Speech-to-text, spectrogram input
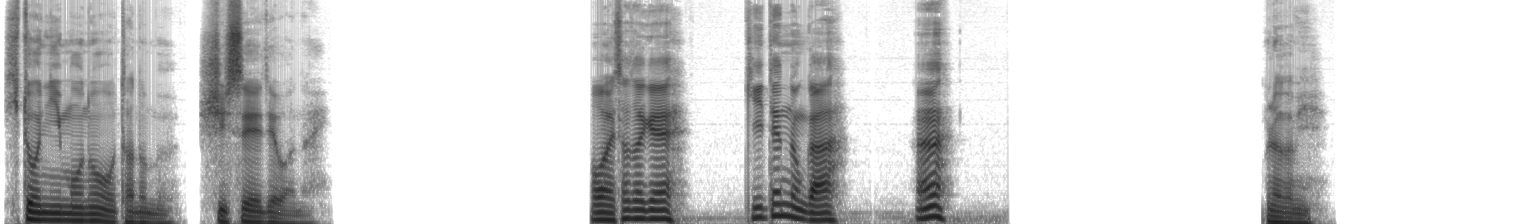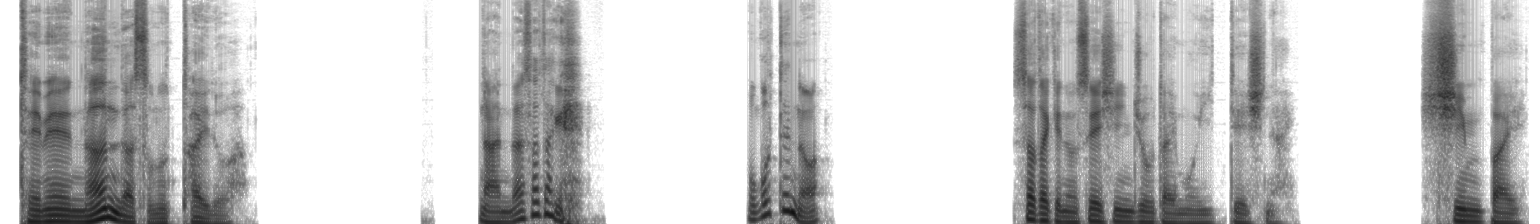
人に物を頼む姿勢ではない。おい、佐竹、聞いてんのか？あ村上。てめえなんだその態度は？なんだ佐竹？怒ってんの？佐竹の精神状態も一定しない。心配、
